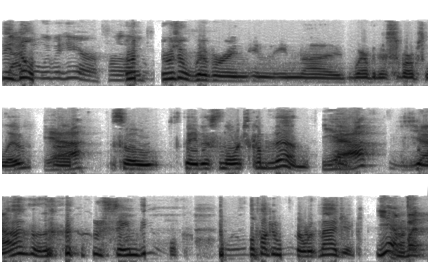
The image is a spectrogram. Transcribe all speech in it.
That's what we would hear for like. there's a river in in, in uh, wherever the Smurfs live. Uh, Yeah. So say the Snorks come to them. Yeah. Yeah, same deal. Boil the fucking water with magic. Yeah, but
